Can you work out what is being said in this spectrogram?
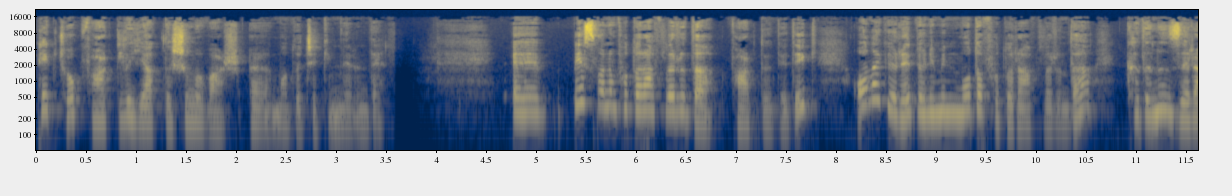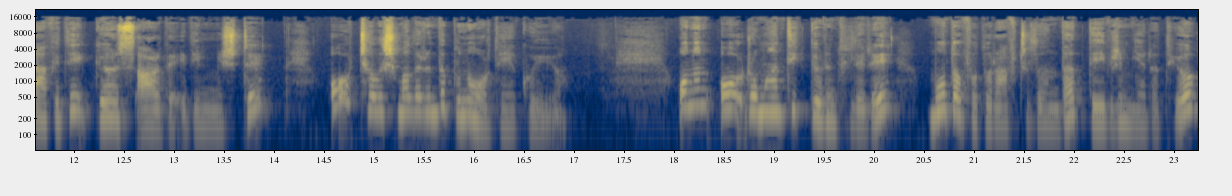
pek çok farklı yaklaşımı var e, moda çekimlerinde. E, Besman'ın fotoğrafları da farklı dedik. Ona göre dönemin moda fotoğraflarında kadının zerafeti göz ardı edilmişti. O çalışmalarında bunu ortaya koyuyor. Onun o romantik görüntüleri moda fotoğrafçılığında devrim yaratıyor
